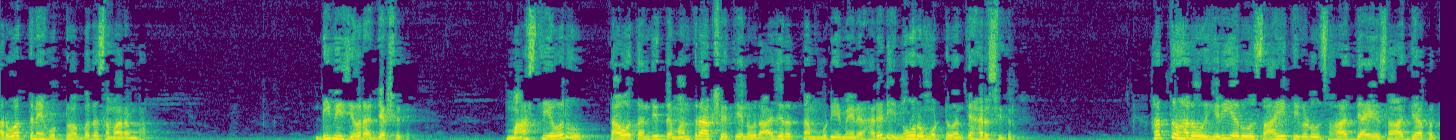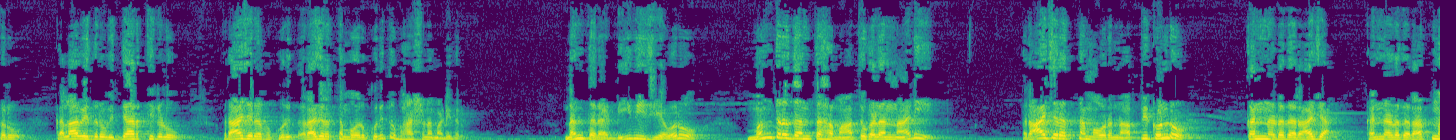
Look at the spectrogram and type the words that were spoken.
ಅರವತ್ತನೇ ಹುಟ್ಟುಹಬ್ಬದ ಸಮಾರಂಭ. ಡಿವಿಜಿಯವರ ಅಧ್ಯಕ್ಷತೆ. ಮಾಸ್ತಿಯವರು ತಾವು ತಂದಿದ್ದ ಮಂತ್ರಾಕ್ಷತೆಯನ್ನು ರಾಜರತ್ನಂ ಮುಡಿಯ ಮೇಲೆ ಹರಡಿ ನೂರು ಮುಟ್ಟುವಂತೆ ಹರಸಿದರು. ಹತ್ತು ಹಲವು ಹಿರಿಯರು, ಸಾಹಿತಿಗಳು, ಸಹಾಧ್ಯಾಯ, ಸಹಾಧ್ಯಾಪಕರು, ಕಲಾವಿದರು, ವಿದ್ಯಾರ್ಥಿಗಳು ರಾಜರತ್ನಂ ಅವರ ಕುರಿತು ಭಾಷಣ ಮಾಡಿದರು. ನಂತರ ಡಿವಿಜಿ ಅವರು ಮಂತ್ರದಂತಹ ಮಾತುಗಳನ್ನಾಡಿ ರಾಜರತ್ನಂ ಅವರನ್ನು ಅಪ್ಪಿಕೊಂಡು ಕನ್ನಡದ ರಾಜ, ಕನ್ನಡದ ರತ್ನ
